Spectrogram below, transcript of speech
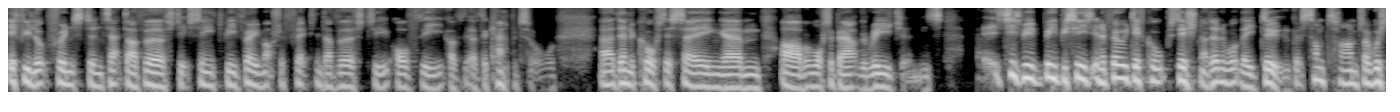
if you look, for instance, at diversity, it seems to be very much reflecting the diversity of the of, of the capital. Uh, then, of course, they're saying, um, ah, but what about the regions? it seems to be BBC's in a very difficult position. I don't know what they do, but sometimes I wish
